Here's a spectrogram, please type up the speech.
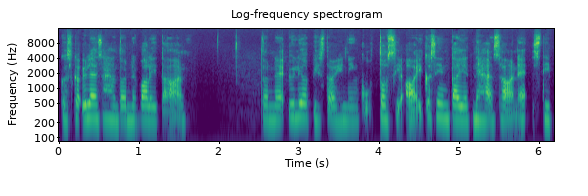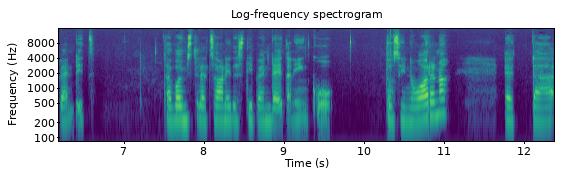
koska yleensähän tonne valitaan tonne yliopistoihin niin kuin tosi aikaisin, tai että nehän saa ne stipendit, tai voimistelijat saa niitä stipendeitä niin kuin tosi nuorena, että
